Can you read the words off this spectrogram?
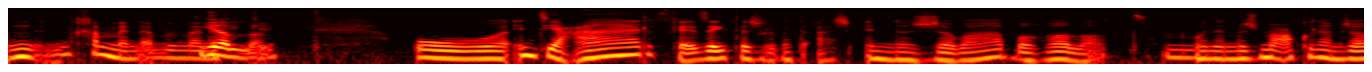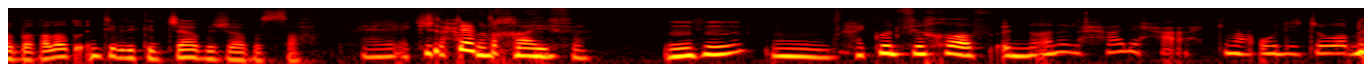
نخمن قبل ما يلا. نحكي وانت عارفة زي تجربة أش إنه الجواب غلط. وإن المجموعة كلها مجاوبة غلط وانت بدك تجاوبي الجواب الصح يعني أكيد شو حكون بتعتقدي؟ مم. حيكون في خوف إنه أنا لحالي حأحكي معقول الجواب.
